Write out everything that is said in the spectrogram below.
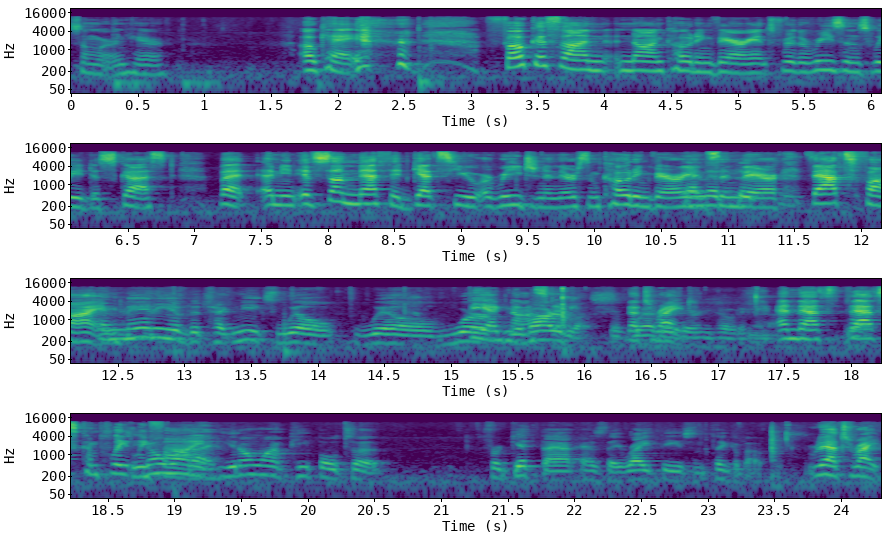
somewhere in here, okay, focus on non-coding variants for the reasons we discussed, but, I mean, if some method gets you a region and there's some coding variants in the- there, that's fine. And many of the techniques will, will work Be agnostic. regardless of That's whether right. they're encoding or not. And that's, Yeah. that's So completely you don't wanna- fine. You don't want people to forget that as they write these and think about them. That's right.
